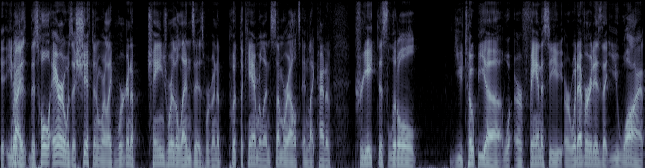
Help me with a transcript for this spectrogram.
It, you know, Right. this, this whole era was a shift, and we're like, we're gonna change where the lens is. We're gonna put the camera lens somewhere else, and like kind of create this little utopia or fantasy or whatever it is that you want,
